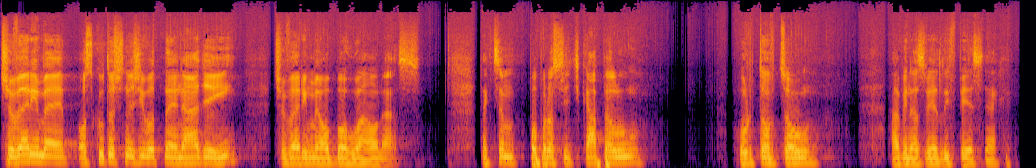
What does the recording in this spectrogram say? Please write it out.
čo veríme o skutočnej životnej nádeji, čo veríme o Bohu a o nás. Tak chcem poprosiť kapelu hurtovcov, aby nás viedli v piesňach. keď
